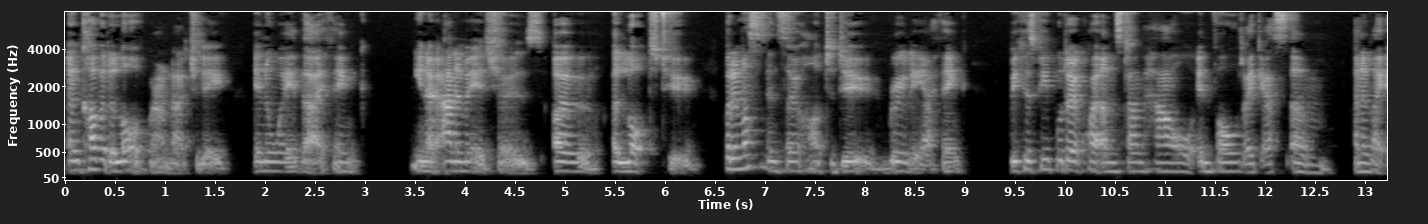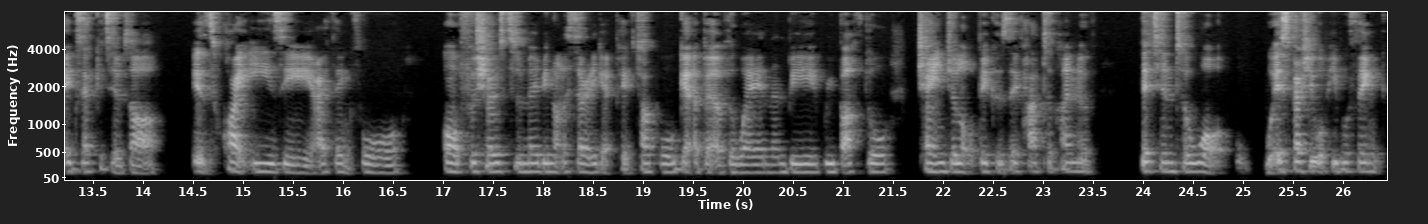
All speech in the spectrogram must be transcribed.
and covered a lot of ground actually in a way that I think, you know, animated shows owe a lot to. But it must have been so hard to do, really. I think because people don't quite understand how involved, I guess, um, kind of like executives are. It's quite easy, I think, for or for shows to maybe not necessarily get picked up or get a bit of the way and then be rebuffed or change a lot because they've had to kind of fit into what, especially what people think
